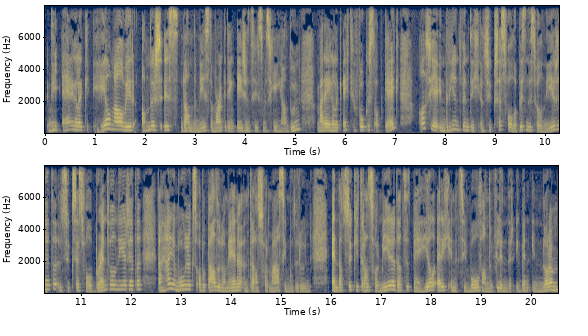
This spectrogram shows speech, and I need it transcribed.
die eigenlijk helemaal weer anders is dan de meeste marketing agencies misschien gaan doen, maar eigenlijk echt gefocust op, kijk, als jij in 23 een succesvolle business wil neerzetten, een succesvol brand wil neerzetten, dan ga je mogelijk op bepaalde domeinen een transformatie moeten doen. En dat stukje transformeren, dat zit mij heel erg in het symbool van de vlinder. Ik ben enorm,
